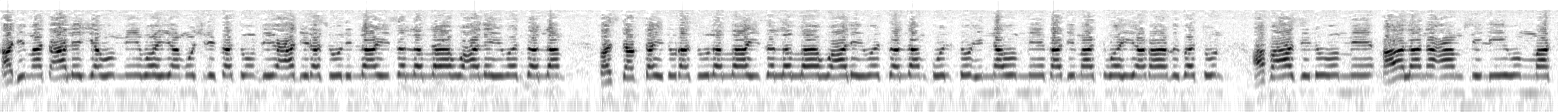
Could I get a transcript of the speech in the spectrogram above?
قدمت علي أمي وهي مشركة في عهد رسول الله صلى الله عليه وسلم. فاستفتيت رسول الله صلى الله عليه وسلم قلت إن أمي قدمت وهي راغبة. أفأصل أمي؟ قال نعم سلي أمك.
